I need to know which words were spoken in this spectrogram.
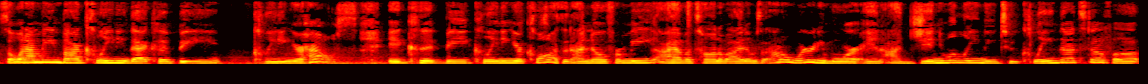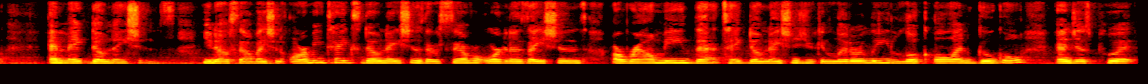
So what I mean by cleaning that could be cleaning your house. It could be cleaning your closet. I know for me, I have a ton of items that I don't wear anymore and I genuinely need to clean that stuff up and make donations. You know, Salvation Army takes donations. There are several organizations around me that take donations. You can literally look on Google and just put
